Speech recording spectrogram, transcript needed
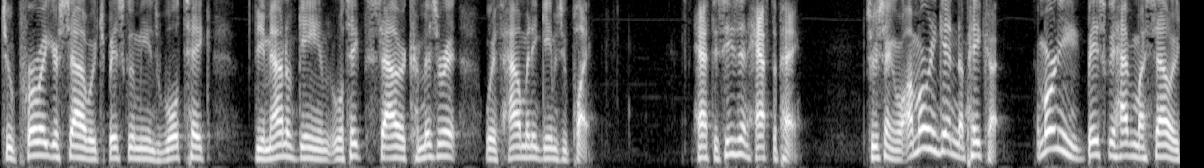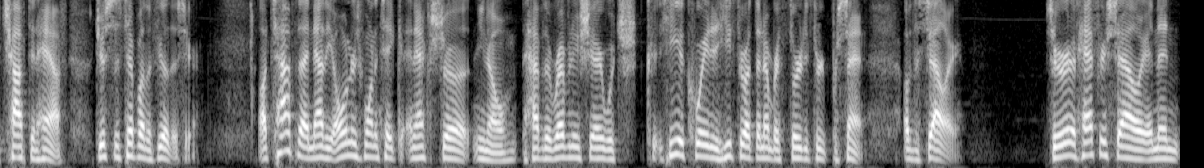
to prorate your salary, which basically means we'll take the amount of games, we'll take the salary commensurate with how many games you play. Half the season, half the pay. So you're saying, well, I'm already getting a pay cut. I'm already basically having my salary chopped in half just to step on the field this year. On top of that, now the owners want to take an extra, you know, have the revenue share, which he equated, he threw out the number 33% of the salary. So you're going to have half your salary and then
